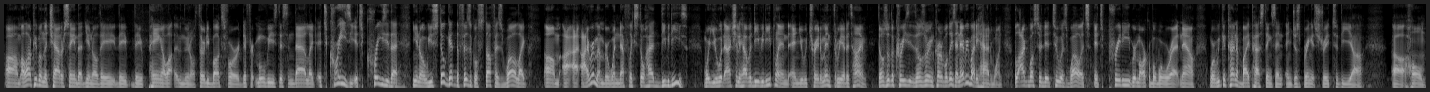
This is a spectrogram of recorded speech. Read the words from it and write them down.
um, a lot of people in the chat are saying that you know they they they're paying a lot, you know, thirty bucks for different movies, this and that. Like it's crazy. It's crazy that you know you still get the physical stuff as well. Like um, I I I remember when Netflix still had DVDs where you would actually have a DVD plan and you would trade them in three at a time. Those are the crazy, those were incredible days, and everybody had one. Blockbuster did too as well. It's it's pretty remarkable where we're at now, where we can kind of bypass things and, and just bring it straight to the uh, uh, home.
